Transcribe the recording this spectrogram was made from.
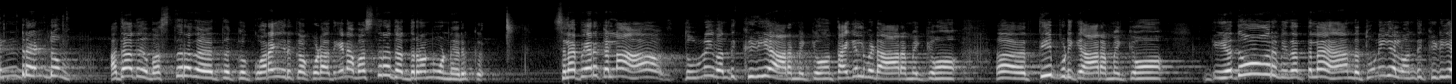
என்றென்றும் அதாவது வஸ்திரத்துக்கு குறை இருக்கக்கூடாது. ஏன்னா வஸ்திர தத்ரம்னு ஒன்று இருக்குது சில பேருக்கெல்லாம் துணி வந்து கிழிய ஆரம்பிக்கும் தையல் விட ஆரம்பிக்கும் தீப்பிடிக்க ஆரம்பிக்கும். ஏதோ ஒரு விதத்தில் அந்த துணிகள் வந்து கிழிய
